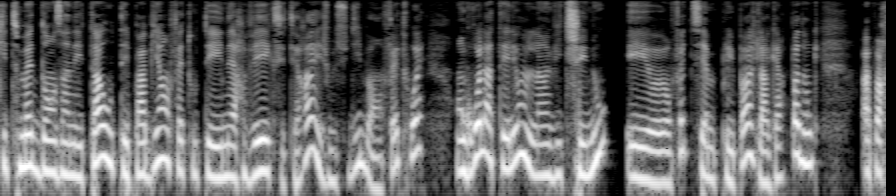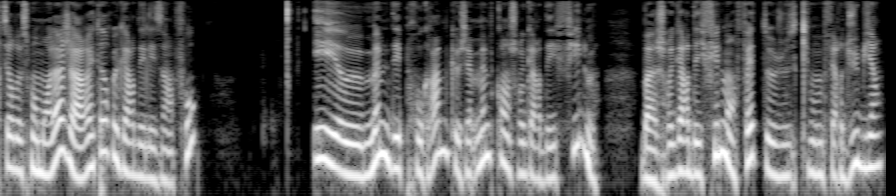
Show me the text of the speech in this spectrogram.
qui te mettent dans un état où t'es pas bien, en fait, où t'es énervé, etc. Et je me suis dit, bah en fait, ouais. En gros, la télé, on l'invite chez nous. Et euh, en fait, si elle me plaît pas, je la regarde pas. Donc, à partir de ce moment-là, j'ai arrêté de regarder les infos. Et euh, même des programmes que j'aime, même quand je regarde des films, bah, je regarde des films, en fait, qui vont me faire du bien.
